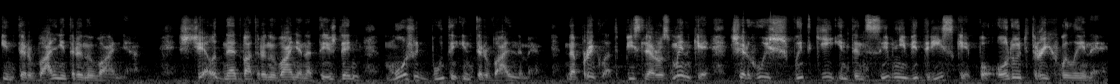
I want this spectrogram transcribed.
інтервальні тренування. Ще одне-два тренування на тиждень можуть бути інтервальними. Наприклад, після розминки чергуй швидкі інтенсивні відрізки по 1-3 хвилини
